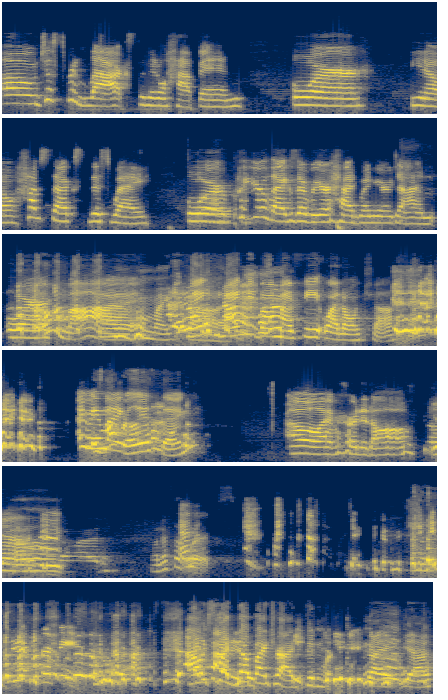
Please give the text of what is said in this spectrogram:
oh just relax and it'll happen or you know have sex this way or put your legs over your head when you're done or Oh my. oh my. my Make, god, make me by my feet, why don't you? i mean Is like that really a thing? oh i've heard it all oh yeah Oh, God. I wonder if that And- works. it didn't work for me Alex tried like, it. nope, I tried, didn't work. Right, yeah.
